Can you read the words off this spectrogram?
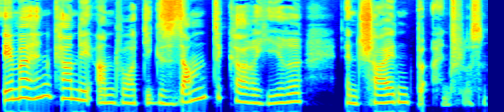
Immerhin kann die Antwort die gesamte Karriere entscheidend beeinflussen.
